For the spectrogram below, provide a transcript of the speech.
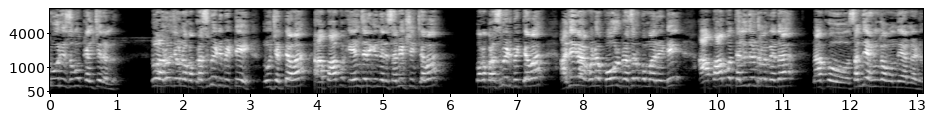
tourism cultural. నువ్వు ఆ రోజు ఏమన్నా ఒక ప్రెస్ మీట్ పెట్టి నువ్వు చెప్పావా? ఆ పాపకి ఏం జరిగిందని సమీక్షించావా? ఒక ప్రెస్ మీట్ పెట్టావా? అదే కాకుండా కోవూరు ప్రసన్న కుమార్ రెడ్డి ఆ పాప తల్లిదండ్రుల మీద నాకు సందేహంగా ఉంది అన్నాడు.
